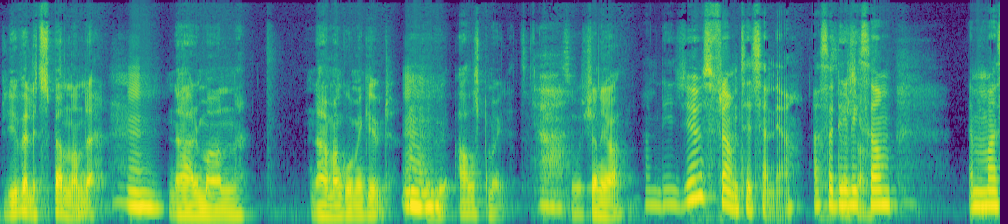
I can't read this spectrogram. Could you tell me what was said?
blir väldigt spännande mm. när, man, när man går med Gud. Mm. Det blir allt möjligt. Så känner jag. Ja, det är en ljus framtid känner jag. Alltså, det är liksom, man,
